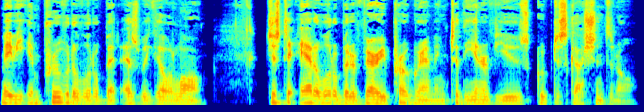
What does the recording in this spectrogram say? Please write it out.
maybe improve it a little bit as we go along, just to add a little bit of varied programming to the interviews, group discussions, and all.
